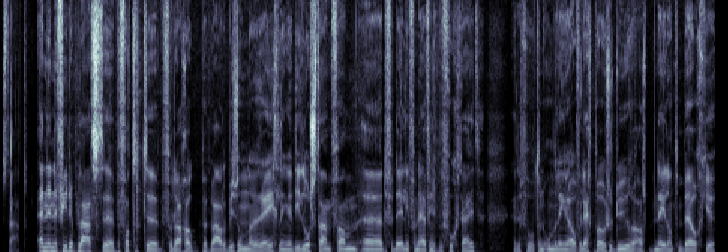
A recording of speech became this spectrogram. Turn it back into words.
staat. En in de vierde plaats bevat het verdrag ook bepaalde bijzondere regelingen die losstaan van de verdeling van de heffingsbevoegdheid. Uh, bijvoorbeeld een onderlinge overlegprocedure als Nederland en België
